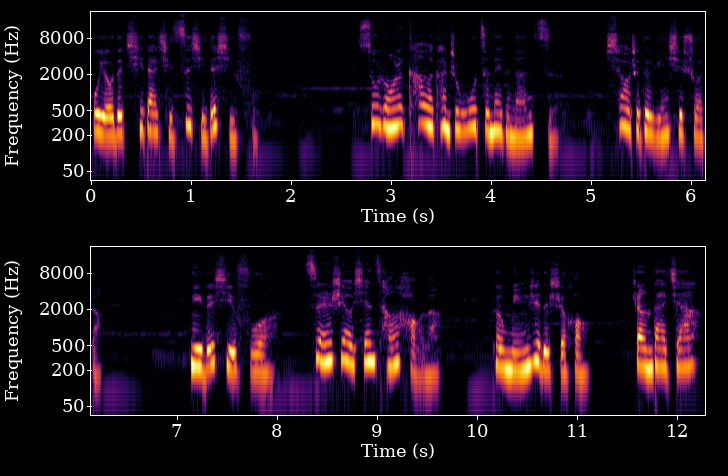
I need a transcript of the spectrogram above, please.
不由得期待起自己的喜服。苏蓉儿看了看这屋子内的男子，笑着对云溪说道：“你的喜服自然是要先藏好了。”等明日的时候，让大家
